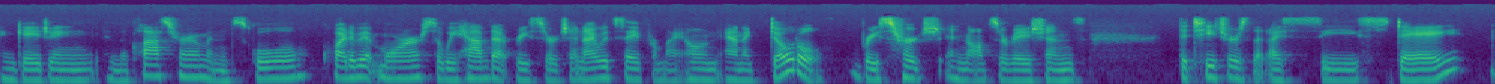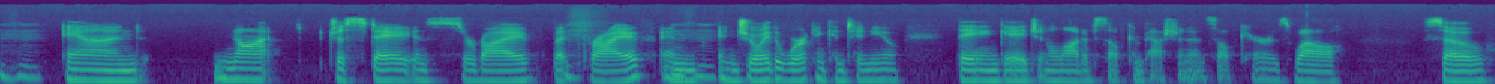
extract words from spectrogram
engaging in the classroom and school quite a bit more. So we have that research. And I would say, from my own anecdotal research and observations, the teachers that I see stay mm-hmm. and not just stay and survive, but mm-hmm. thrive and mm-hmm. enjoy the work and continue, they engage in a lot of self compassion and self care as well. So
